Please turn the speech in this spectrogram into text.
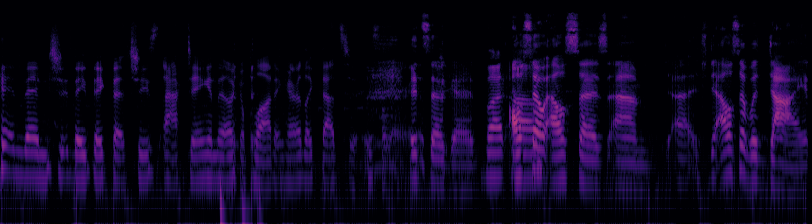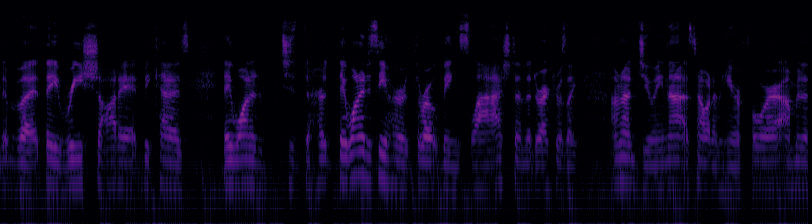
and then she, they think that she's acting and they're like applauding her. Like that's it's hilarious. It's so good. But, also, um, Elsa's um, uh, Elsa was died, but they reshot it because they wanted to her they wanted to see her throat being slashed, and the director was like, "I'm not doing that. That's not what I'm here for. I'm gonna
